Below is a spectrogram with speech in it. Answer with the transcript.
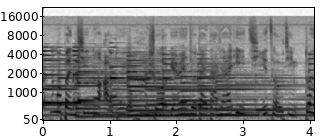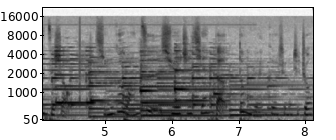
那么本期呢，耳朵有说，圆圆就带大家一起走进段子手、情歌王子薛之谦的动人歌声之中。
